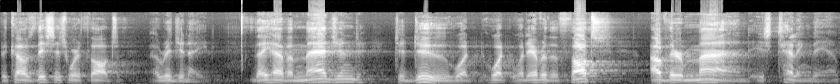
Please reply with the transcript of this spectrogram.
because this is where thoughts originate. They have imagined to do what, what, whatever the thoughts of their mind is telling them.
